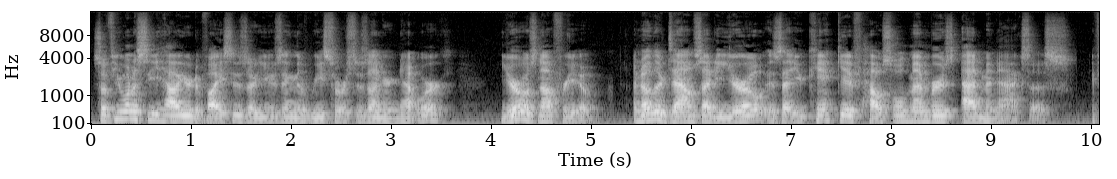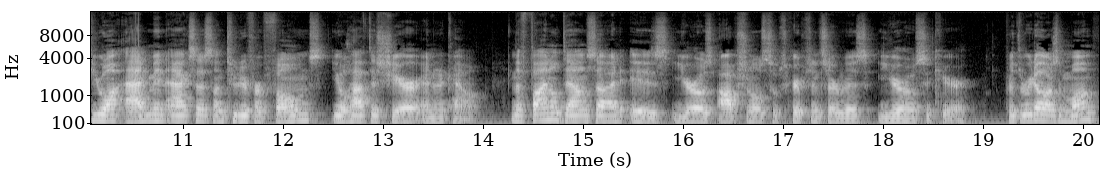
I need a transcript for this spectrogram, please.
So if you want to see how your devices are using the resources on your network, Eero is not for you. Another downside to Eero is that you can't give household members admin access. If you want admin access on two different phones, you'll have to share an account. And the final downside is Eero's optional subscription service, Eero Secure. For $3 a month,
